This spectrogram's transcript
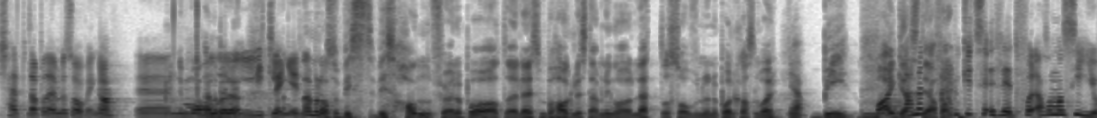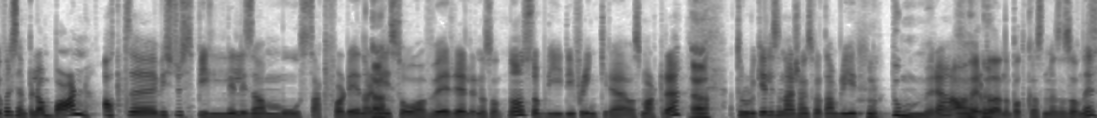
skjerp deg på det med sovinga. Uh, du må holde bare- litt lenger. Nei, men altså, hvis, hvis han føler på at det er liksom behagelig stemning og lett å sovne under podkasten vår, Ja. be my guest, iallfall. er du ikke redd for altså Man sier jo f.eks. om barn at uh, hvis du spiller liksom Mozart for dem når Ja. de sover, eller noe sånt noe, så blir de flinkere og smartere. Tror du ikke liksom det er sjanse for at han blir dummere av å høre på denne podkasten mens han sovner?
